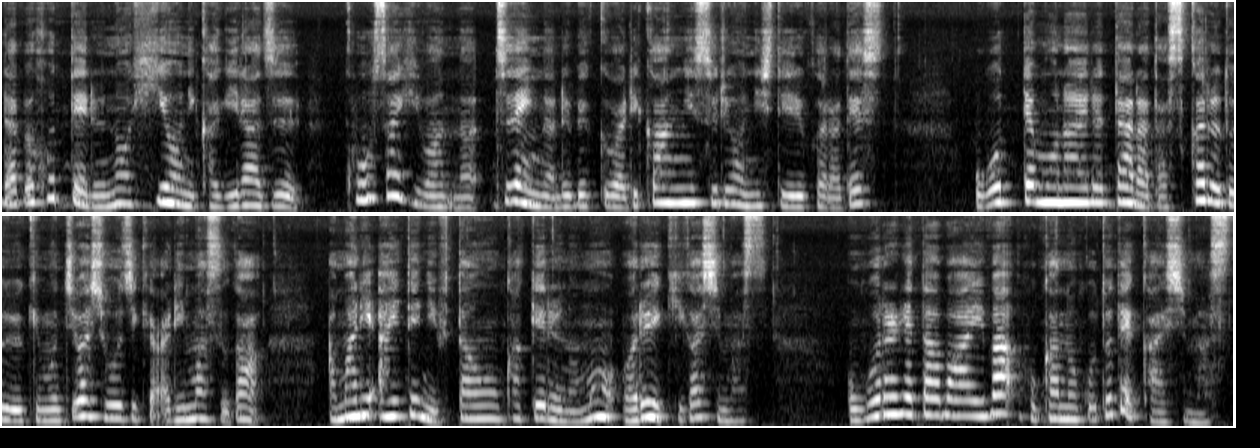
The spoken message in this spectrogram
ラブホテルの費用に限らず交際費はな常になるべく割り勘にするようにしているからです。おごってもらえたら助かるという気持ちは正直ありますがあまり相手に負担をかけるのも悪い気がします。おごられた場合は他のことで返します。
